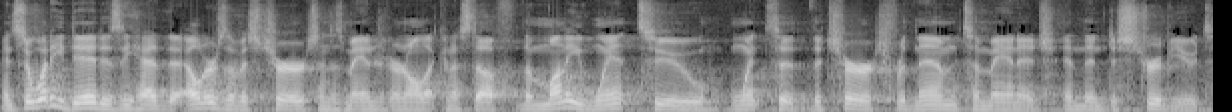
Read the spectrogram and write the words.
And so what he did is he had the elders of his church and his manager and all that kind of stuff. The money went to went to the church for them to manage and then distribute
